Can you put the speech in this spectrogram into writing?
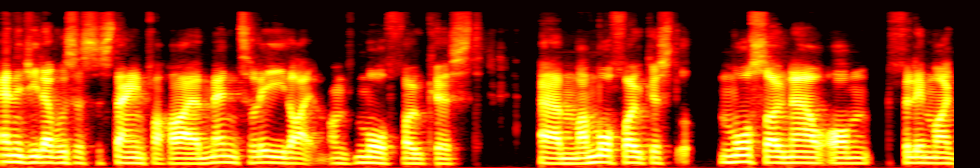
energy levels are sustained for higher mentally, like I'm more focused. Um, I'm more focused, more so now on filling my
